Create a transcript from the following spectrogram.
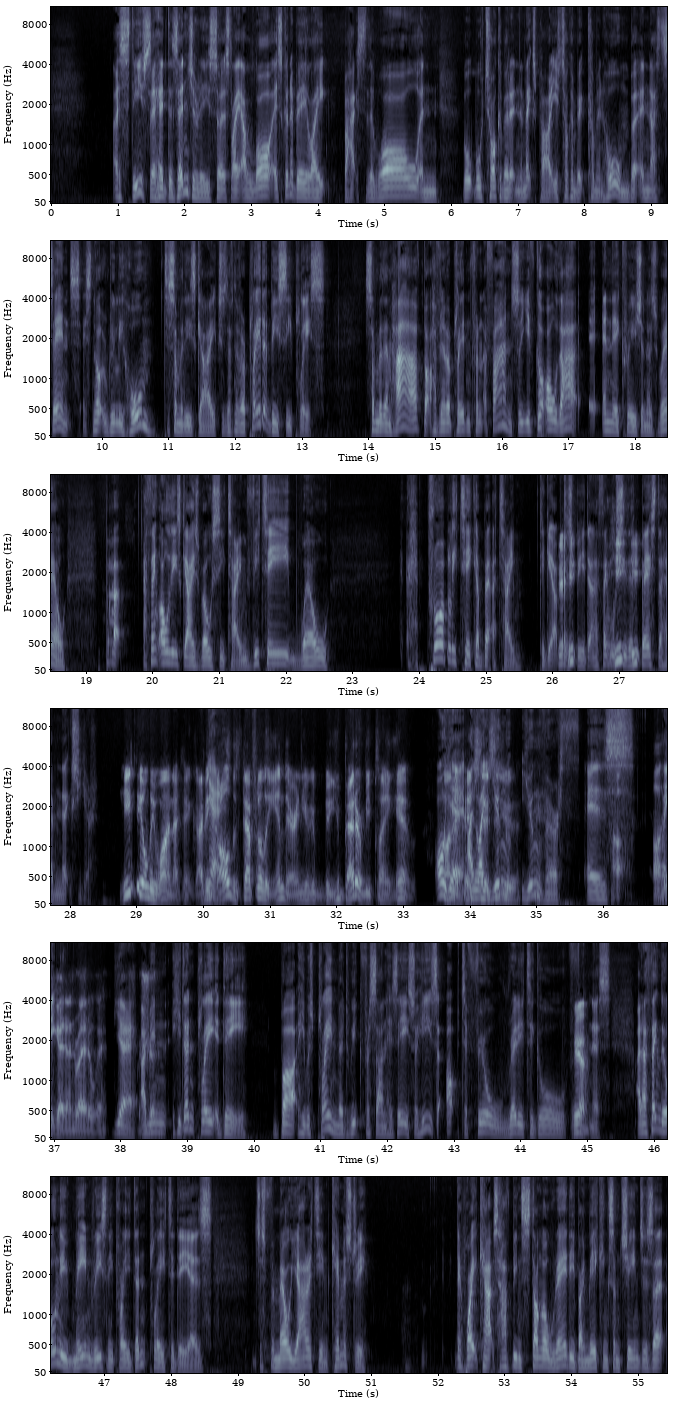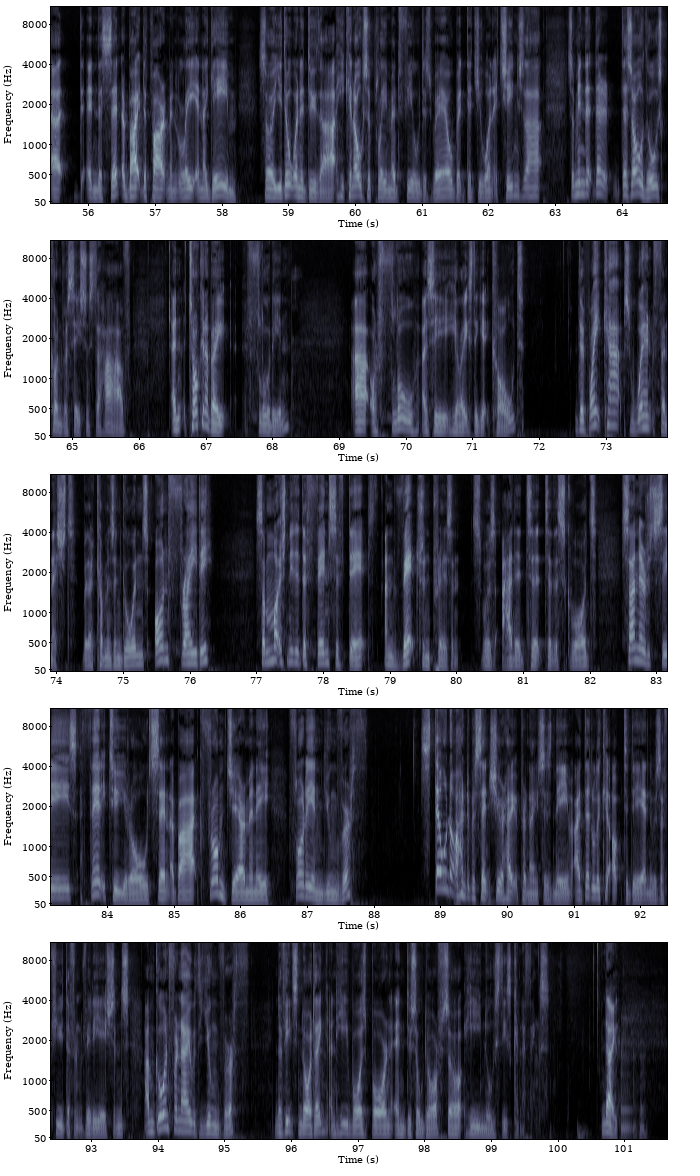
As Steve said, there's injuries, so it's like a lot. It's going to be like backs to the wall, and we'll we'll talk about it in the next part. You're talking about coming home, but in a sense, it's not really home to some of these guys because they've never played at BC Place. Some of them have, but have never played in front of fans. So you've got all that in the equation as well. But I think all these guys will see time. Vite will probably take a bit of time to get up Yeah, to he- speed, and I think we'll he- see the he- best of him next year. he's the only one. I think. I think Yeah. Gauld is definitely in there, and you you better be playing him. Oh yeah, and like Jung, is. Jungwirth is Oh, Oh, he got in right away. yeah. I sure. mean, he didn't play today, but he was playing midweek for San Jose, so he's up to full, ready to go Yeah. fitness. And I think the only main reason he probably didn't play today is just familiarity and chemistry. The Whitecaps have been stung already by making some changes at, at in the centre back department late in a game. So you don't want to do that. He can also play midfield as well, but did you want to change that? So I mean, there, there's all those conversations to have. And talking about Florian, uh, or Flo as he, he likes to get called, the Whitecaps weren't finished with their comings and goings on Friday. Some much needed defensive depth and veteran presence was added to, to the squad. San Jose's 32 year old centre back from Germany, Florian Jungwirth. Still not 100% sure how to pronounce his name. I did look it up today and there was a few different variations. I'm going for now with Jungwirth. Navid's nodding and he was born in Dusseldorf, so he knows these kind of things. Now,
